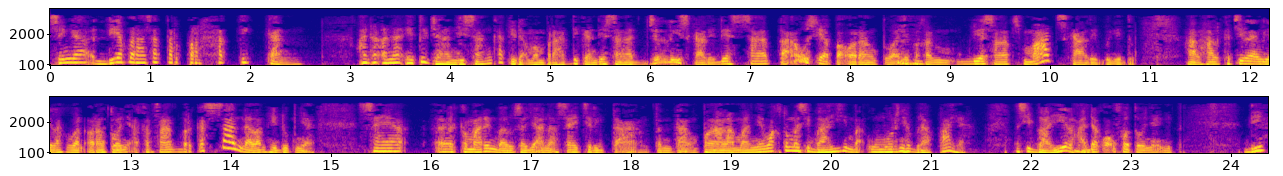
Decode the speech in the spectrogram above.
sehingga dia merasa terperhatikan. Anak-anak itu jangan disangka tidak memperhatikan, dia sangat jeli sekali, dia sangat tahu siapa orang tuanya, mm-hmm. bahkan dia sangat smart sekali begitu. Hal-hal kecil yang dilakukan orang tuanya akan sangat berkesan dalam hidupnya. Saya eh, kemarin baru saja anak saya cerita tentang pengalamannya waktu masih bayi, Mbak. Umurnya berapa ya? Masih bayi lah, ada kok fotonya gitu. Dia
